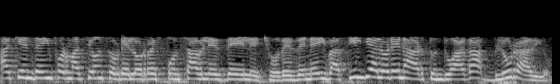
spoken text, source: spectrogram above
a quien dé información sobre los responsables del hecho. Desde Neiva, Silvia Lorena Artunduaga, Blue Radio.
